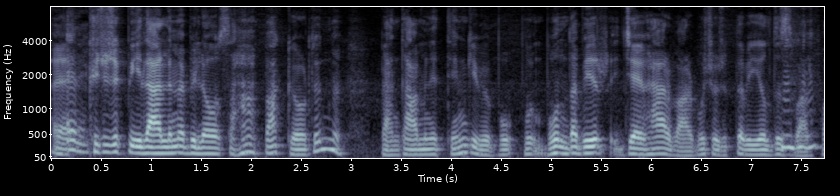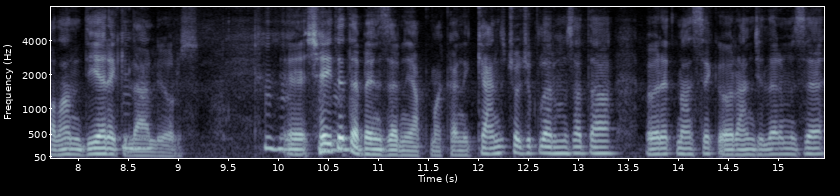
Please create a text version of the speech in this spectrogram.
Ee, Evet. Küçücük bir ilerleme bile olsa ha bak gördün mü? Ben tahmin ettiğim gibi bu, bu- bunda bir cevher var. Bu çocukta bir yıldız var falan diyerek ilerliyoruz. Ee, şeyde de benzerini yapmak hani kendi çocuklarımıza da öğretmensek öğrencilerimize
